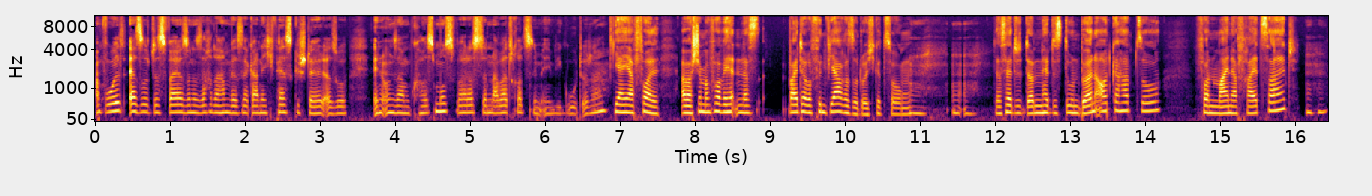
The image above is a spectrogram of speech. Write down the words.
Obwohl, also das war ja so eine Sache, da haben wir es ja gar nicht festgestellt. Also in unserem Kosmos war das dann aber trotzdem irgendwie gut, oder? Ja, ja, voll. Aber stell mal vor, wir hätten das weitere fünf Jahre so durchgezogen. Mhm. Mhm. Das hätte, dann hättest du einen Burnout gehabt, so von meiner Freizeit. Mhm.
